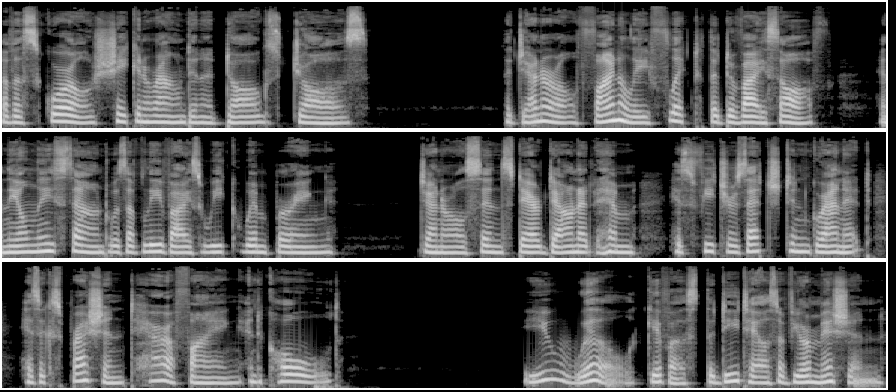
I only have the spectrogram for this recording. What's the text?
of a squirrel shaken around in a dog's jaws. The general finally flicked the device off, and the only sound was of Levi's weak whimpering. General Sin stared down at him, his features etched in granite, his expression terrifying and cold. You will give us the details of your mission,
